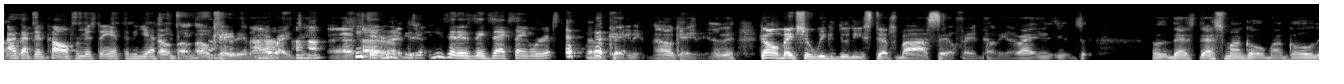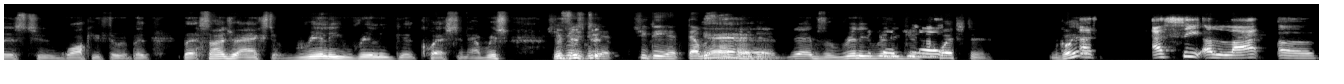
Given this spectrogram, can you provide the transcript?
I got that call from Mr. Anthony oh, yesterday. Oh, okay then. Uh-huh, All right uh-huh. then. he said right he, then. he said his exact same words. okay then. Okay then. Go make sure we can do these steps by ourselves, Antonio. Right? It's, uh, that's that's my goal. My goal is to walk you through it. But but Sandra asked a really really good question. I wish she really did. To, she did. That was yeah, really good. Yeah, it was a really really good you know, question. Go ahead. I, I see a lot of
